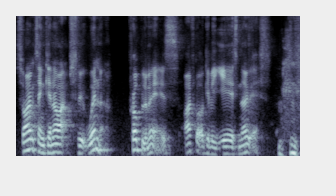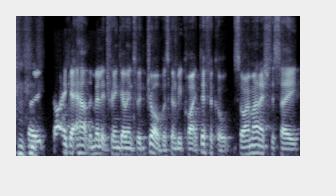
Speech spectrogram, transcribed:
So I'm thinking, oh, absolute winner. Problem is, I've got to give a year's notice. so trying to get out of the military and go into a job was going to be quite difficult. So I managed to say,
